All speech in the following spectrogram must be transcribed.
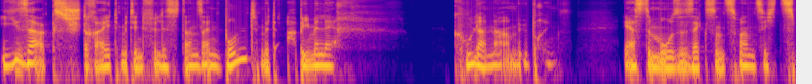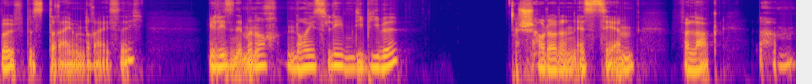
Isaaks Streit mit den Philistern, sein Bund mit Abimelech. Cooler Name übrigens. 1. Mose 26, 12 bis 33. Wir lesen immer noch Neues Leben, die Bibel. Shoutout an SCM Verlag. Ähm,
